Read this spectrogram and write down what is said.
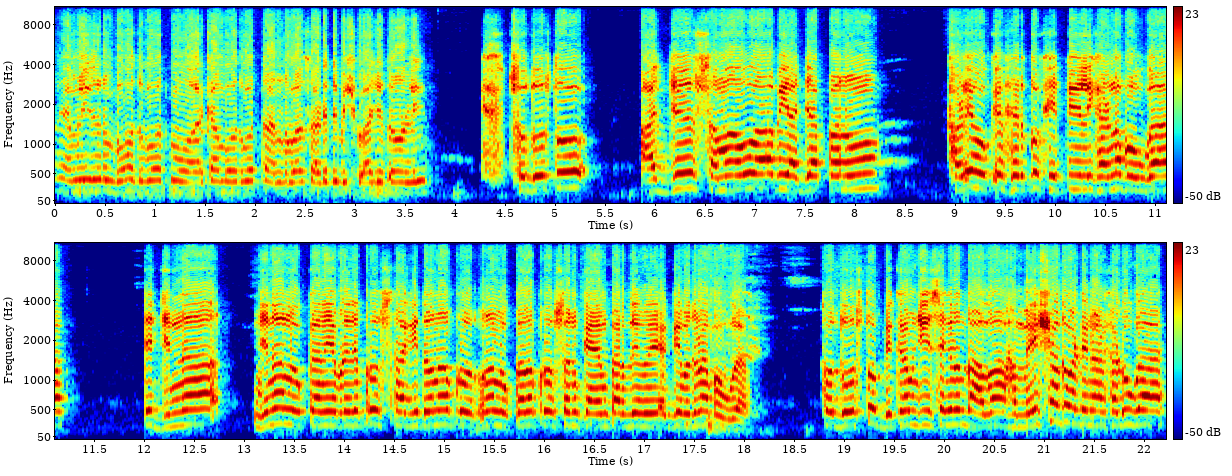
ਫੈਮਿਲੀ ਨੂੰ ਬਹੁਤ ਬਹੁਤ ਮੁਬਾਰਕਾਂ, ਬਹੁਤ ਬਹੁਤ ਧੰਨਵਾਦ ਸਾਡੇ ਤੇ ਵਿਸ਼ਵਾਸ ਜਤਾਉਣ ਲਈ। ਸੋ ਦੋਸਤੋ, ਅੱਜ ਸਮਾਂ ਉਹ ਆ ਵੀ ਅੱਜ ਆਪਾਂ ਨੂੰ ਖੜੇ ਹੋ ਕੇ ਫਿਰ ਤੋਂ ਖੇਤੀ ਦੇ ਲਈ ਖੜਨਾ ਪਊਗਾ ਤੇ ਜਿੰਨਾ ਜਿਨ੍ਹਾਂ ਲੋਕਾਂ ਨੇ ਆਪਣੇ ਤੇ ਭਰੋਸਾ ਕੀਤਾ, ਉਹਨਾਂ ਭਰੋ- ਉਹਨਾਂ ਲੋਕਾਂ ਦਾ ਭਰੋਸਾ ਨੂੰ ਕਾਇਮ ਕਰਦੇ ਹੋਏ ਅੱਗੇ ਵਧਣਾ ਪਊਗਾ। ਸੋ ਦੋਸਤੋ ਵਿਕਰਮਜੀਤ ਸਿੰਘ ਰੰਧਾਵਾ ਹਮੇਸ਼ਾ ਤੁਹਾਡੇ ਨਾਲ ਖੜੂਗਾ।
